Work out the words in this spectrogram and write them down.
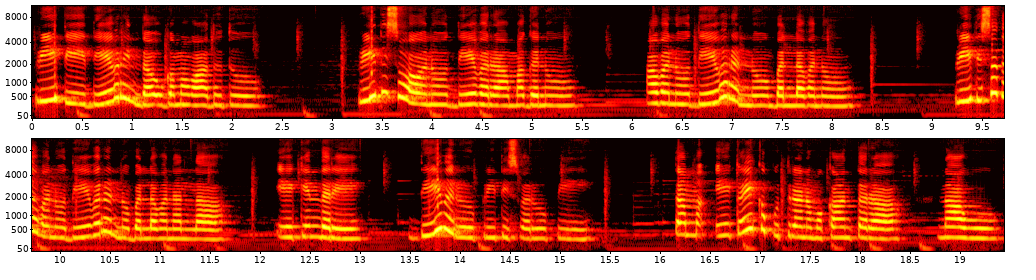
ಪ್ರೀತಿ ದೇವರಿಂದ ಉಗಮವಾದುದು. ಪ್ರೀತಿಸುವವನು ದೇವರ ಮಗನು. ಅವನು ದೇವರನ್ನು ಬಲ್ಲವನು. ಪ್ರೀತಿಸದವನು ದೇವರನ್ನು ಬಲ್ಲವನಲ್ಲ. ಏಕೆಂದರೆ ದೇವರು ಪ್ರೀತಿ ಸ್ವರೂಪಿ ತಮ್ಮ ಏಕೈಕ ಪುತ್ರನ ಮುಖಾಂತರ ನಾವು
